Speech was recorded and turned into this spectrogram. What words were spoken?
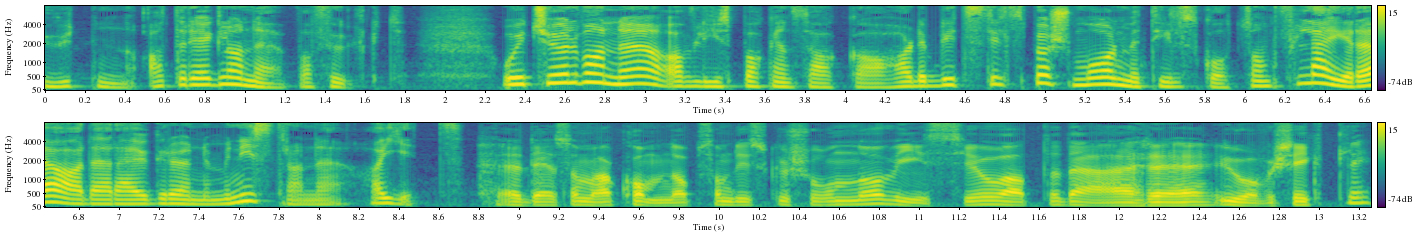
uten at reglene var fulgt. Og i kjølvannet av Lysbakken-saka har det blitt stilt spørsmål med tilskudd som flere av de rød-grønne ministrene har gitt. Det som har kommet opp som diskusjon nå, viser jo at det er eh, uoversiktlig.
